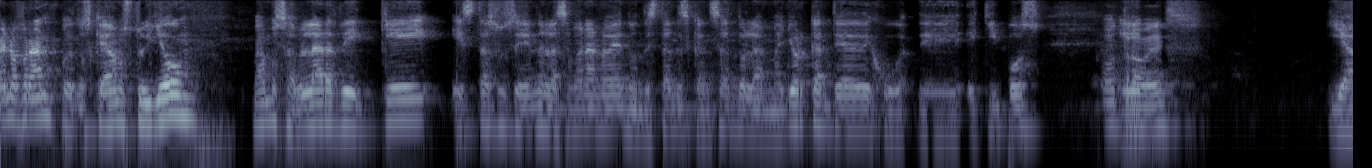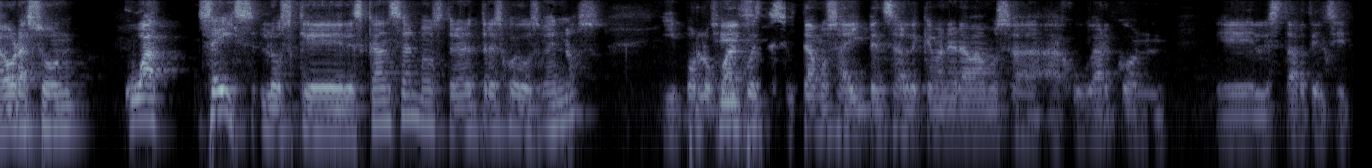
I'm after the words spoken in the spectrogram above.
Bueno, Fran, pues nos quedamos tú y yo. Vamos a hablar de qué está sucediendo en la semana 9, en donde están descansando la mayor cantidad de, equipos. Otra eh, vez. Y ahora son seis los que descansan. Vamos a tener tres juegos menos. Y por lo cual, pues necesitamos ahí pensar de qué manera vamos a, jugar con el start del sit.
